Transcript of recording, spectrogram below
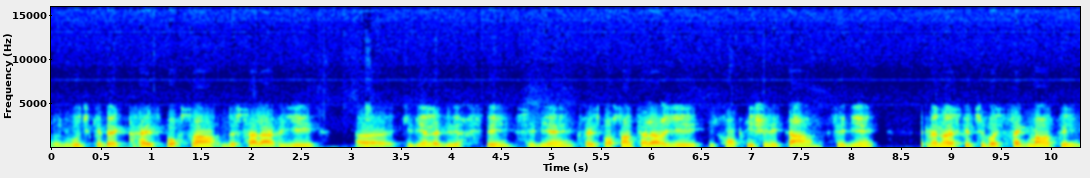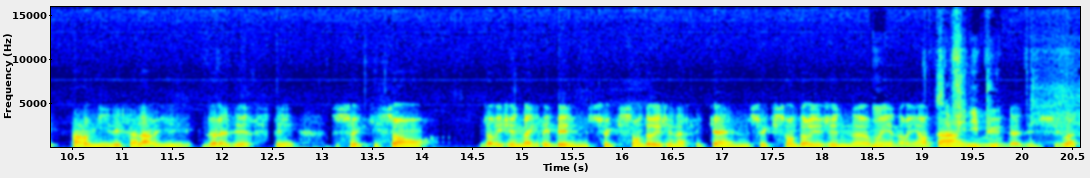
au niveau du Québec, 13% de salariés euh, qui viennent de la diversité? C'est bien. 13% de salariés, y compris chez les cadres, c'est bien. Et maintenant, est-ce que tu vas segmenter parmi les salariés de la diversité ceux qui sont d'origine maghrébine, ceux qui sont d'origine africaine, ceux qui sont d'origine euh, moyenne-orientale ou d'Asie du Sud-Ouest?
